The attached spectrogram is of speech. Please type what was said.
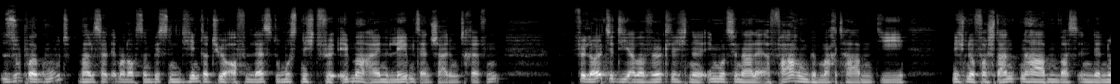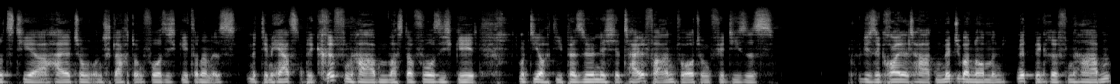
super gut, weil es halt immer noch so ein bisschen die Hintertür offen lässt. Du musst nicht für immer eine Lebensentscheidung treffen. Für Leute, die aber wirklich eine emotionale Erfahrung gemacht haben, die nicht nur verstanden haben, was in der Nutztierhaltung und Schlachtung vor sich geht, sondern es mit dem Herzen begriffen haben, was da vor sich geht und die auch die persönliche Teilverantwortung für dieses, für diese Gräueltaten mit übernommen, mitbegriffen haben.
